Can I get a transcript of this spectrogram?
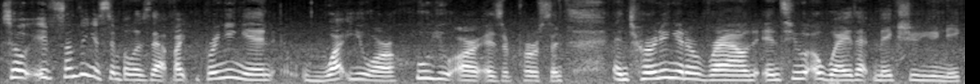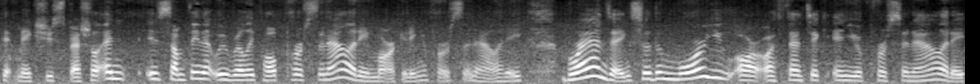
So it's something as simple as that by bringing in what you are, who you are as a person, and turning it around into a way that makes you unique, that makes you special, and is something that we really call personality marketing and personality branding. So, the more you are authentic in your personality,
